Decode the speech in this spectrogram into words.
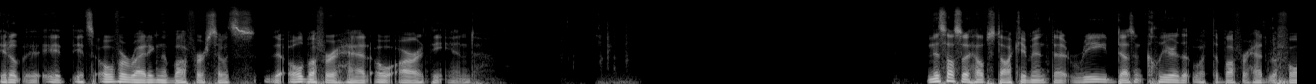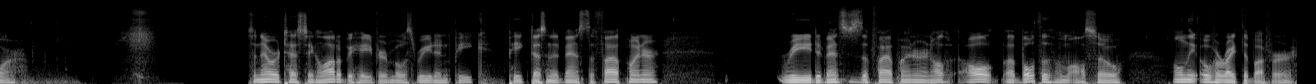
It'll it it's overwriting the buffer, so it's the old buffer had OR at the end. And this also helps document that read doesn't clear the, what the buffer had before. So now we're testing a lot of behavior both read and peek. Peek doesn't advance the file pointer. Read advances the file pointer, and all, all uh, both of them also only overwrite the buffer.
